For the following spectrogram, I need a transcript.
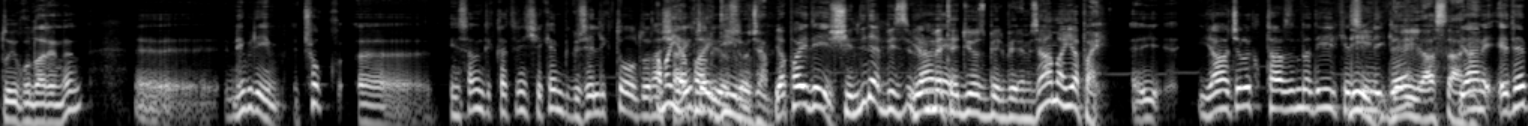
duygularının e, ne bileyim çok e, insanın dikkatini çeken bir güzellikte olduğuna Ama şahit yapay değil oluyorsun. hocam. Yapay değil. Şimdi de biz Yani- hürmet ediyoruz birbirimize ama yapay. E, yağcılık tarzında değil kesinlikle. değil, asla Yani edep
